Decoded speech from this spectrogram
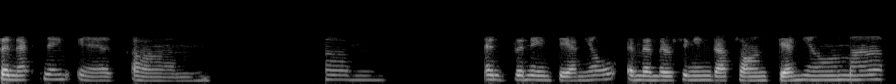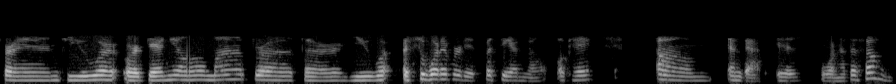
The next name is um, um, and the name Daniel, and then they're singing that song, Daniel, my friend, you are, or Daniel, my brother, you are, so whatever it is, but Daniel, okay? Um, and that is one of the songs.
